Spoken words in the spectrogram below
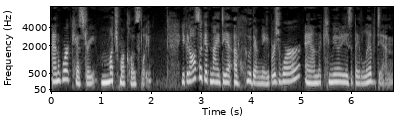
and work history much more closely. You can also get an idea of who their neighbors were and the communities that they lived in.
